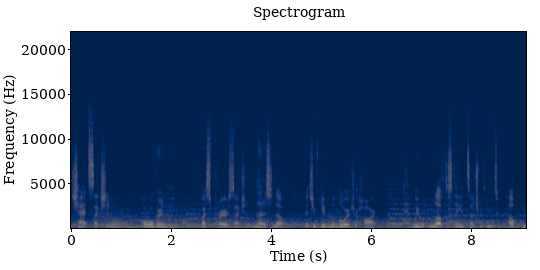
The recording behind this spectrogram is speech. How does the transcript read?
chat section or, or over in the uh, request prayer section. Let us know that you've given the Lord your heart, and we would love to stay in touch with you to help you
